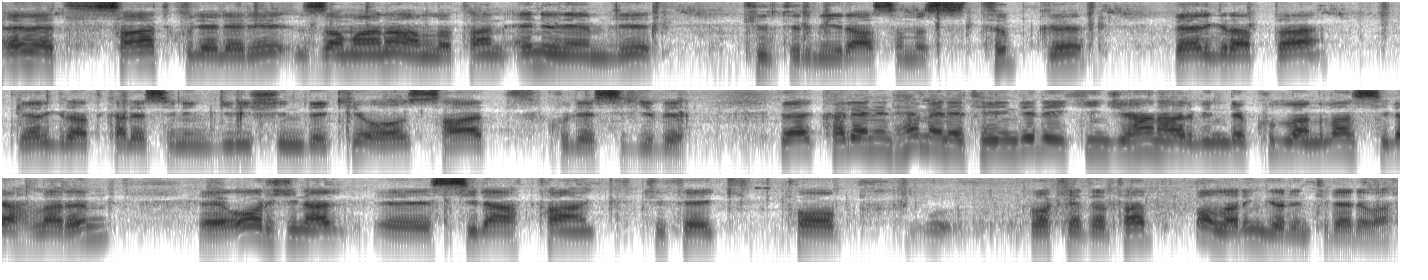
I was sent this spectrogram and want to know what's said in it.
Evet, saat kuleleri zamanı anlatan en önemli kültür mirasımız. Tıpkı Belgrad'da Belgrad Kalesi'nin girişindeki o saat kulesi gibi. Ve kalenin hemen eteğinde de 2. Cihan Harbi'nde kullanılan silahların e, orijinal e, silah, tank, tüfek, top, roket atar onların görüntüleri var.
